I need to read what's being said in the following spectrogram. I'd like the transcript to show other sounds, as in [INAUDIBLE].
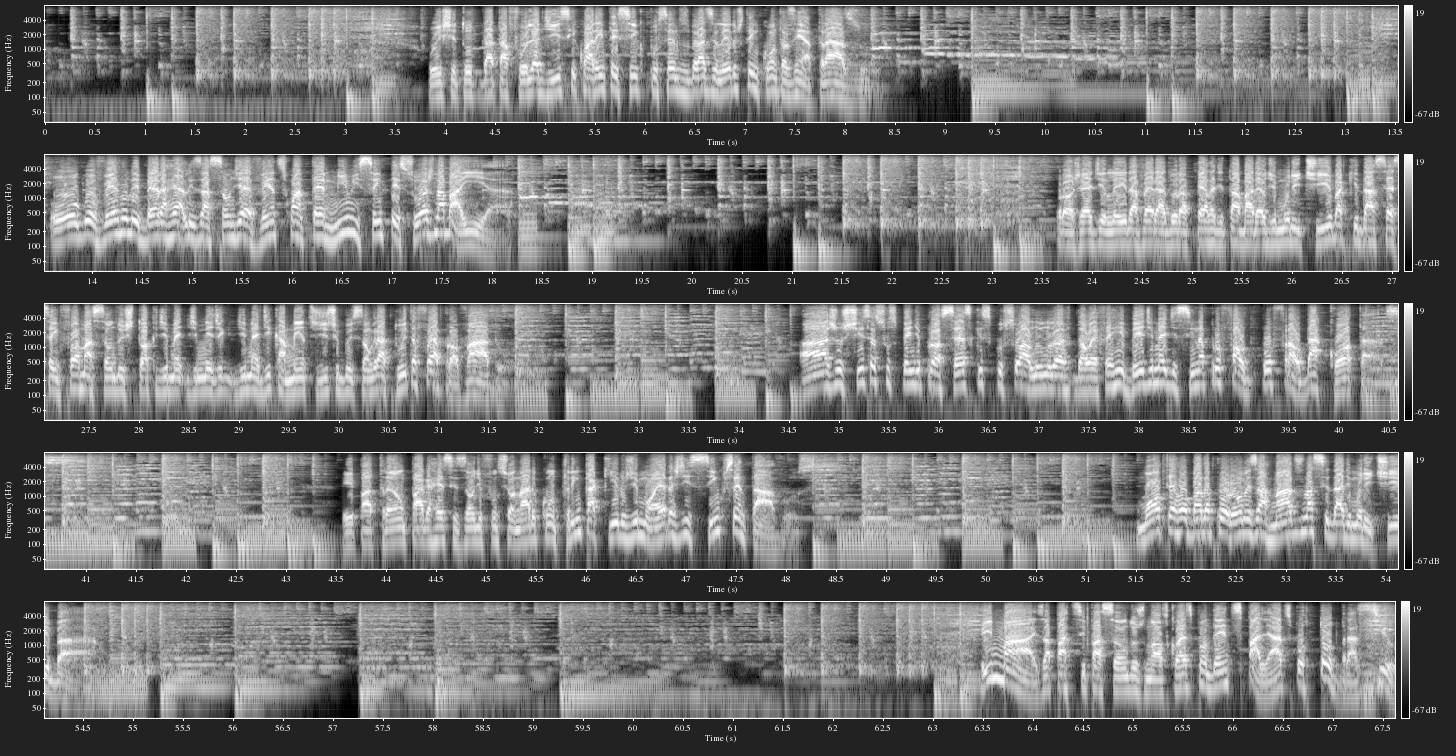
O Instituto Datafolha diz que 45% dos brasileiros têm contas em atraso. O governo libera a realização de eventos com até 1.100 pessoas na Bahia. Projeto de lei da vereadora Perla de Tabaréu de Muritiba, que dá acesso à informação do estoque de, de, medicamentos de distribuição gratuita, foi aprovado. A Justiça suspende processo que expulsou aluno da UFRB de medicina por fraudar cotas. E patrão paga rescisão de funcionário com 30 quilos de moedas de 5 centavos. Moto é roubada por homens armados na cidade de Muritiba. E mais a participação dos nossos correspondentes espalhados por todo o Brasil.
